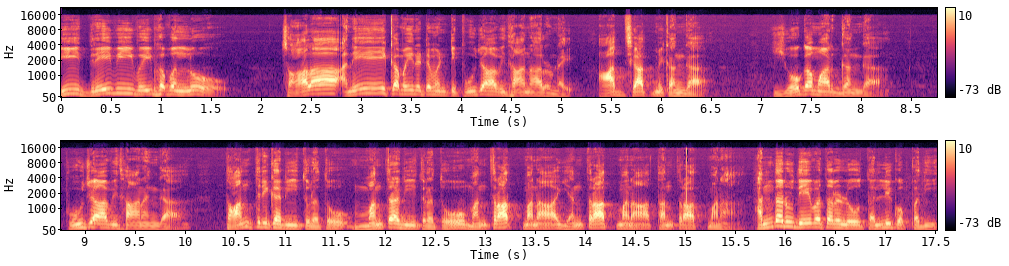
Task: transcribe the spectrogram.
ఈ దేవి వైభవంలో చాలా అనేకమైనటువంటి పూజా విధానాలు ఉన్నాయి ఆధ్యాత్మికంగా యోగ మార్గంగా పూజా విధానంగా తాంత్రిక రీతులతో మంత్ర రీతులతో మంత్రాత్మన యంత్రాత్మన తంత్రాత్మన. అందరు దేవతలలో తల్లి గొప్పది.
